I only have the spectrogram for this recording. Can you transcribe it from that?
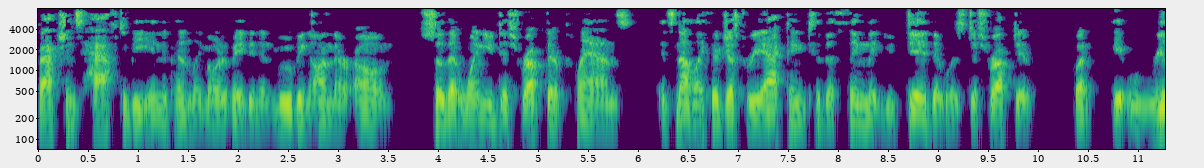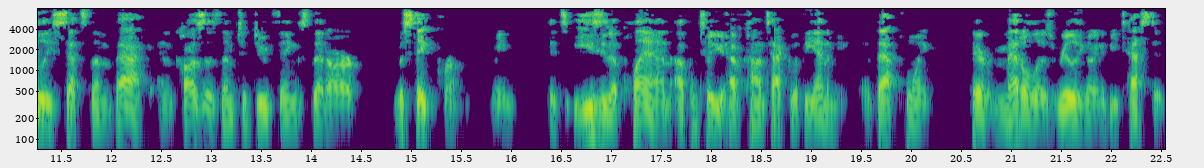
factions have to be independently motivated and moving on their own so that when you disrupt their plans, it's not like they're just reacting to the thing that you did that was disruptive, but it really sets them back and causes them to do things that are mistake prone. I mean, it's easy to plan up until you have contact with the enemy. At that point, their mettle is really going to be tested.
